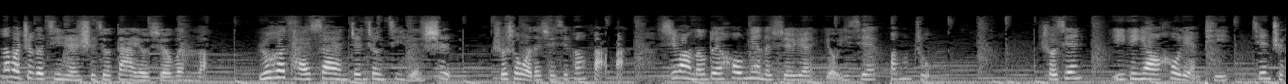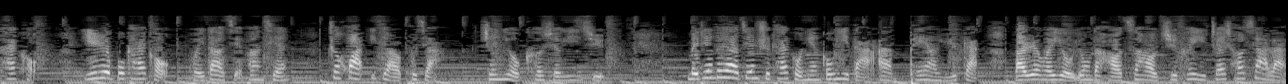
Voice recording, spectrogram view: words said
那么这个尽人事就大有学问了。如何才算真正尽人事？说说我的学习方法吧，希望能对后面的学员有一些帮助。首先，一定要厚脸皮，坚持开口。一日不开口，回到解放前。这话一点儿不假，真有科学依据。每天都要坚持开口念公益答案，培养语感，把认为有用的好词好句可以摘抄下来，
